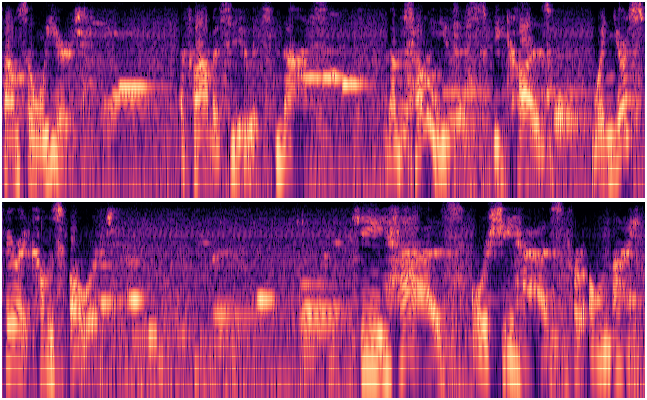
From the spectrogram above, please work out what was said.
sound so weird? I promise you, it's not. And I'm telling you this because when your spirit comes forward, he has or she has her own mind.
